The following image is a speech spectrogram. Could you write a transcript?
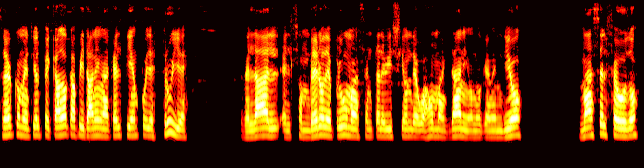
Flair cometió el pecado capital en aquel tiempo y destruye ¿verdad? El, sombrero de plumas en televisión de Wahoo McDaniel, lo que vendió más el feudo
